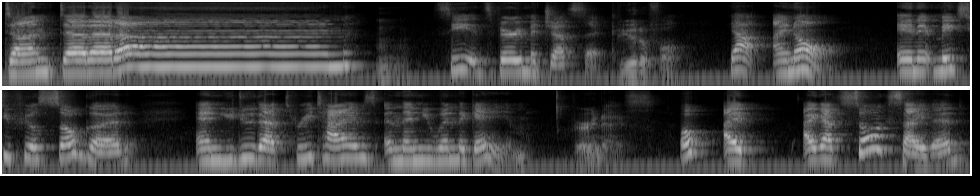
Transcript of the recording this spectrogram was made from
Dun da da dun. Mm. See, it's very majestic. Beautiful. Yeah, I know. And it makes you feel so good. And you do that three times and then you win the game. Very nice. Oh, I I got so excited.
